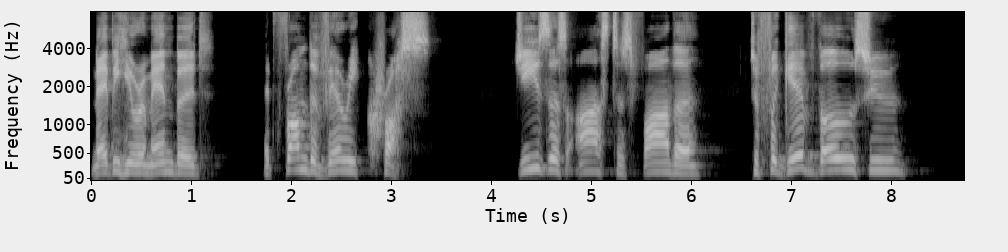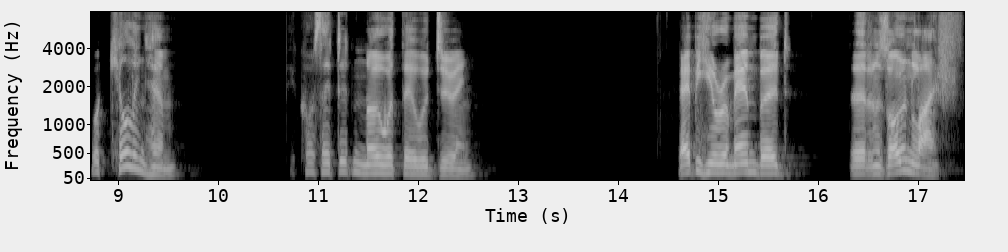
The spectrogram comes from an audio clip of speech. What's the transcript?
Maybe he remembered that from the very cross, Jesus asked his Father to forgive those who were killing him because they didn't know what they were doing. Maybe he remembered that in his own life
